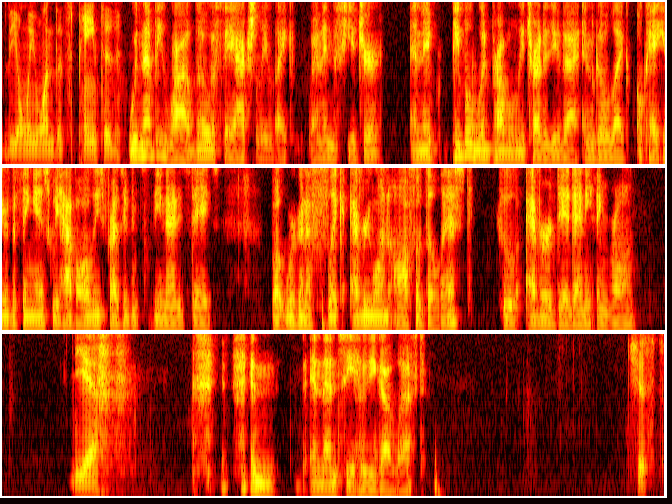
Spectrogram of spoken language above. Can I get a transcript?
the only one that's painted. Wouldn't that be wild though if they actually like went in the future and they people would probably try to do that and go like, okay, here the thing is, we have all these presidents of the United States, but we're gonna flick everyone off of the list who ever did anything wrong, Yeah, and and then see who you got left. Just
